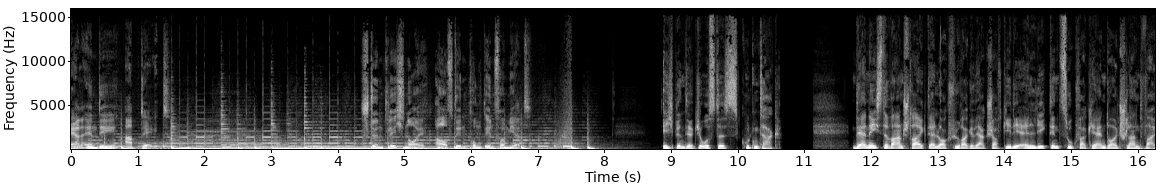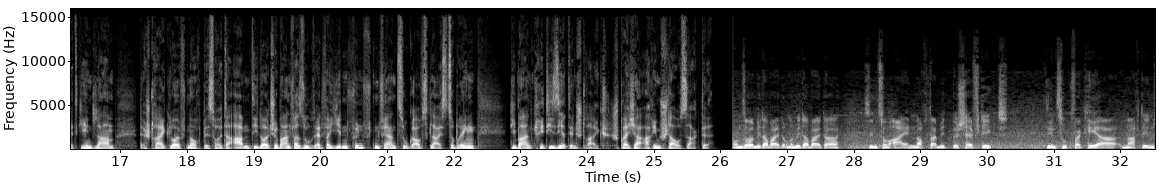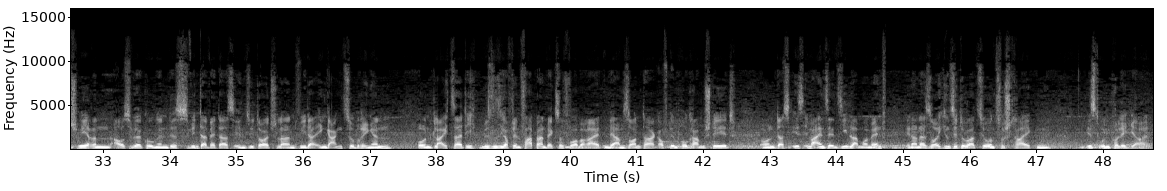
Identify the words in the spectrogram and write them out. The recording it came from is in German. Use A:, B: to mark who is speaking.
A: RND Update. Stündlich neu. Auf den Punkt informiert.
B: Ich bin Dirk Jostes. Guten Tag. Der nächste Warnstreik der Lokführergewerkschaft GDL legt den Zugverkehr in Deutschland weitgehend lahm. Der Streik läuft noch bis heute Abend. Die Deutsche Bahn versucht etwa jeden fünften Fernzug aufs Gleis zu bringen. Die Bahn kritisiert den Streik. Sprecher Achim Staus sagte.
C: Unsere Mitarbeiterinnen und Mitarbeiter sind zum einen noch damit beschäftigt, den Zugverkehr nach den schweren Auswirkungen des Winterwetters in Süddeutschland wieder in Gang zu bringen. Und gleichzeitig müssen sie auf den Fahrplanwechsel vorbereiten, der am Sonntag auf dem Programm steht. Und das ist immer ein sensibler Moment. In einer solchen Situation zu streiken, ist unkollegial.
